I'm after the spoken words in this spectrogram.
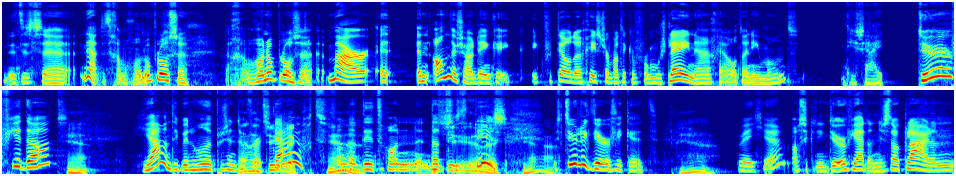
Dit is, eh, ja, dit gaan we gewoon oplossen. Dat gaan we gewoon oplossen. Maar eh, een ander zou denken, ik, ik vertelde gisteren wat ik ervoor moest lenen aan geld aan iemand. Die zei, durf je dat? Ja, Ja, want ik ben 100% Ja, overtuigd natuurlijk. van dat dit gewoon, eh, dat dit het natuurlijk. is. Ja, Dus tuurlijk durf ik het. ja. Weet je, als ik het niet durf, ja, dan is het al klaar. Dan,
